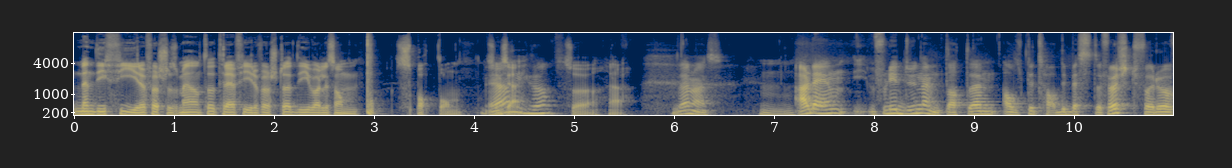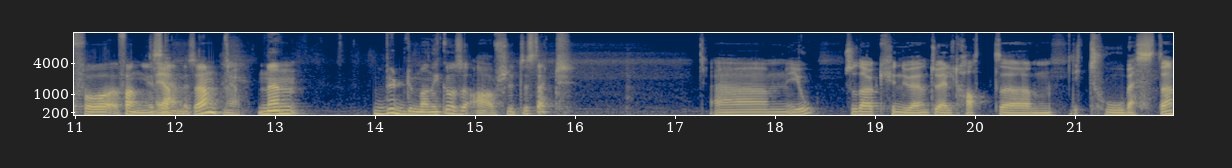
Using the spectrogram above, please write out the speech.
Men de fire første som jeg nevnte, tre-fire første, de var liksom spot on, ja, jeg. Så ja. Det er nice. Mm. Er det en Fordi du nevnte at eh, alltid ta de beste først for å få fange scenen, liksom. Ja. Men burde man ikke også avslutte sterkt? Um, jo, så da kunne du eventuelt hatt um, de to beste.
